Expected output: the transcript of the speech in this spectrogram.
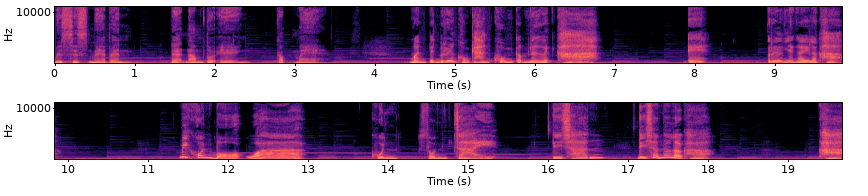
มิสซิสเมเบนแนะนำตัวเองกับแม่ มันเป็นเรื่องของการคุมกำเนิดค่ะ เอ๊ะ เรื่องยังไงล่ะคะ มีคนบอกว่า คุณสนใจ ดิฉัน ดิฉันน่ะเหรอคะ ค่ะ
